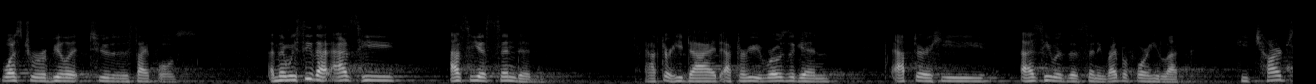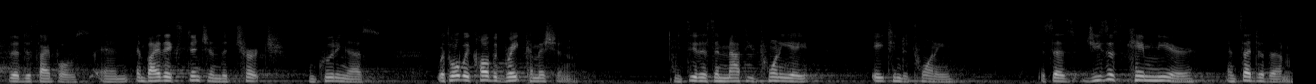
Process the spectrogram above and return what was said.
was to reveal it to the disciples. And then we see that as he, as he ascended, after he died, after he rose again, after he, as he was ascending, right before he left, he charged the disciples and, and by the extension, the church including us, with what we call the Great Commission. We see this in Matthew 28 18 to 20. It says, Jesus came near and said to them,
